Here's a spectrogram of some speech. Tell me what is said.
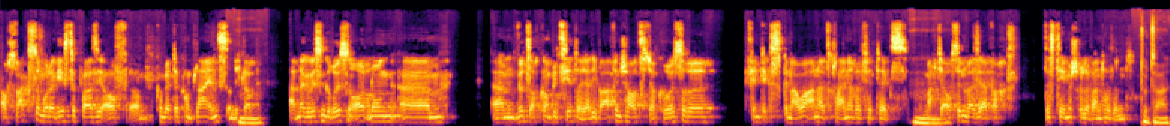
aufs Wachstum oder gehst du quasi auf ähm, komplette Compliance? Und ich glaube, mhm ab einer gewissen Größenordnung ähm, ähm, wird es auch komplizierter. Ja, die BaFin schaut sich auch größere Fintechs genauer an als kleinere Fintechs. Mhm. Macht ja auch Sinn, weil sie einfach systemisch relevanter sind. Total.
